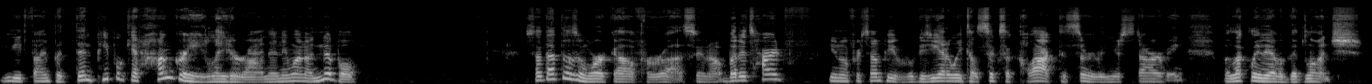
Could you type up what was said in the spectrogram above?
you eat fine, but then people get hungry later on and they want to nibble. So that doesn't work out for us, you know. But it's hard, you know, for some people because you got to wait till six o'clock to serve and you're starving. But luckily, we have a good lunch,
